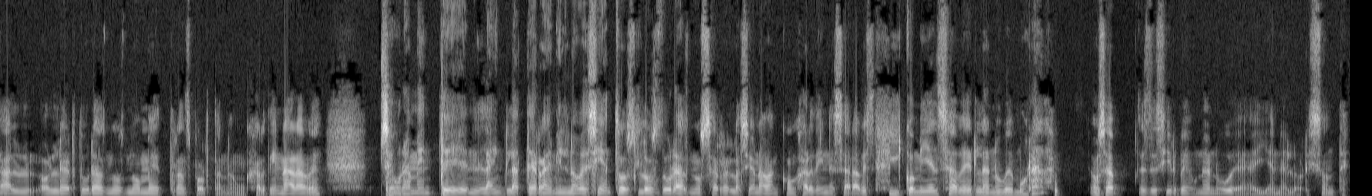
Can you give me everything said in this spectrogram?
al oler duraznos no me transportan a un jardín árabe. Seguramente en la Inglaterra de 1900 los duraznos se relacionaban con jardines árabes y comienza a ver la nube morada. O sea, es decir, ve una nube ahí en el horizonte.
